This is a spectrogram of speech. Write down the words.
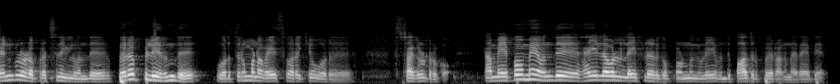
பெண்களோட பிரச்சனைகள் வந்து பிறப்பிலிருந்து ஒரு திருமண வயசு வரைக்கும் ஒரு ஸ்ட்ரகிள் இருக்கும். நம்ம எப்போவுமே வந்து ஹை லெவல் லைஃப்பில் இருக்க பொண்ணுங்களே வந்து பார்த்துட்டு போயிடுறாங்க நிறைய பேர்.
